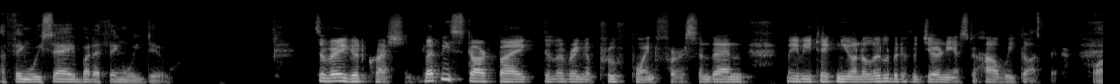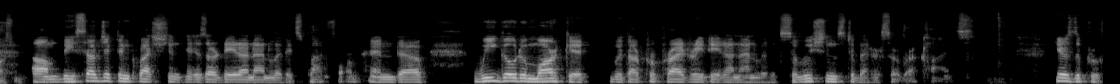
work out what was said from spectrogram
a thing we say, but a thing we do? It's a very good question. Let me start by delivering a proof point first, and then maybe taking you on a little bit of a journey as to how we got there. Awesome. Um, the subject in question is our data and analytics platform. And uh, we go to market with our proprietary data and analytics solutions to better serve our clients. Here's the proof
